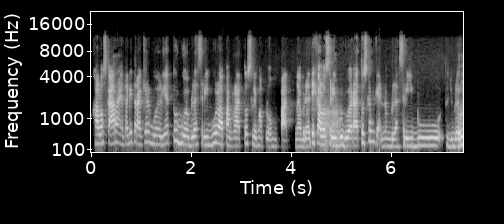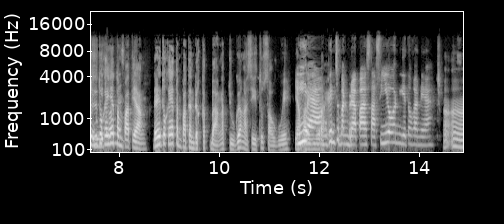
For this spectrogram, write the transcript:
kalau sekarang yang tadi terakhir gue lihat tuh 12.854. Nah, berarti kalau Ah. 1.200 kan kayak 16.000, 17.000 Terus itu gitu kayaknya kan, tempat yang, dan itu kayak tempat yang deket banget juga nggak sih itu setahu gue, yang paling Iya, murah. mungkin cuman berapa stasiun gitu kan ya. Heeh.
